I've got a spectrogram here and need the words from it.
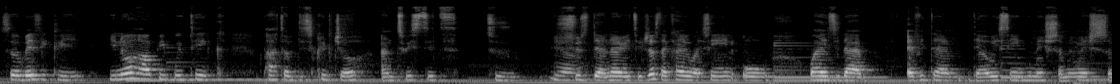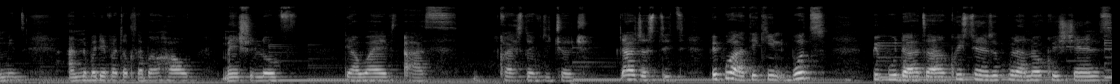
So basically, you know how people take part of the scripture and twist it to Yeah. suit their narrative. Just like how you were saying, oh, why is it that every time they're always saying women should submit, women should submit, and nobody ever talks about how men should love their wives as Christ loved the church. That's just it. People are taking both people that are Christians people that are not Christians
